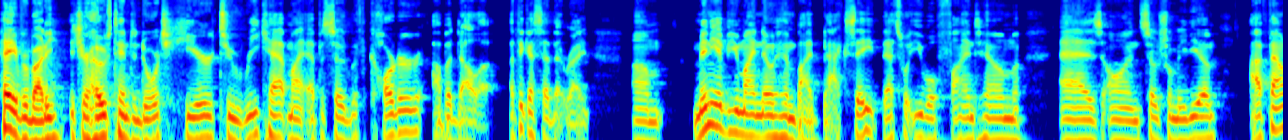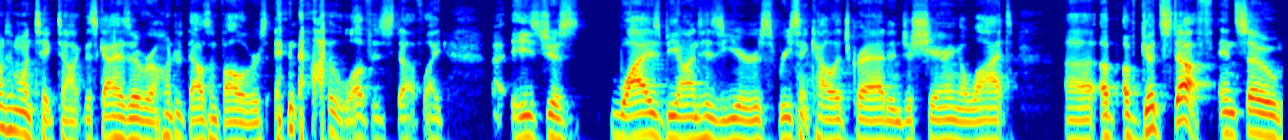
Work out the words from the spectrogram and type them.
Hey, everybody. It's your host, Hampton Dortch, here to recap my episode with Carter Abadallah. I think I said that right. Um, many of you might know him by Baxate. That's what you will find him as on social media. I found him on TikTok. This guy has over 100,000 followers, and I love his stuff. Like, uh, he's just wise beyond his years, recent college grad, and just sharing a lot uh, of, of good stuff. And so,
